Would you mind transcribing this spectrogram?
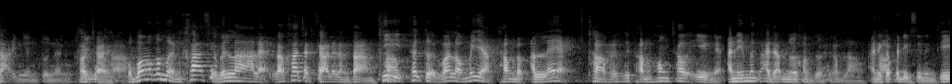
จ่ายเงินตัวนั้นเข้าใจห้ลูกค้ผมว่ามันก็เหมือนค่าเสียเวลาแหละแล้วค่าจัดการอะไรต่างๆ ที่ครับถ้าเกิดว่าเราไม่อยากทำแบบอันแรกครับก็คือทำห้องเช่าเองเนี่ยอันนี้มันก็อาจจะอำนวยความสะดวกให้กับเรา อันนี้ครัก็บเป็นอีกสิ่งหนึ่งที่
